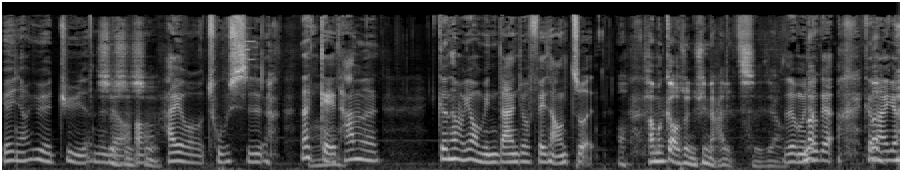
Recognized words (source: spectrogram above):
有点像粤剧的那种，是是是哦，还有厨师，那给他们。哦跟他们要名单就非常准哦，他们告诉你去哪里吃这样子，所以我们就跟跟他要。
